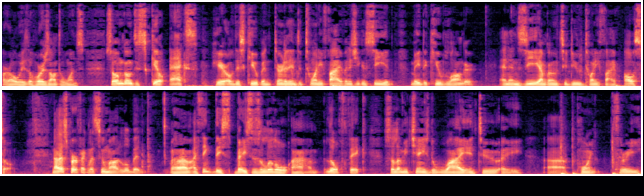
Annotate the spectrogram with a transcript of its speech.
are always the horizontal ones. So I'm going to scale X here of this cube and turn it into 25 and as you can see it made the cube longer and then Z I'm going to do 25 also. Now that's perfect. Let's zoom out a little bit. Um, I think this base is a little um, little thick, so let me change the Y into a uh, 0.3.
